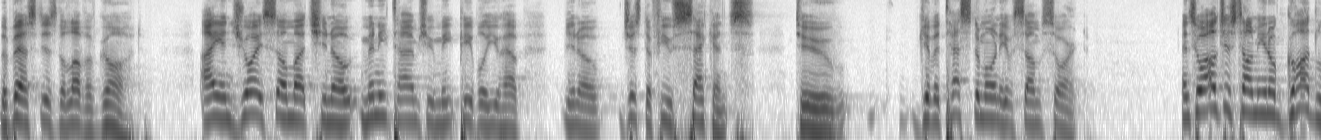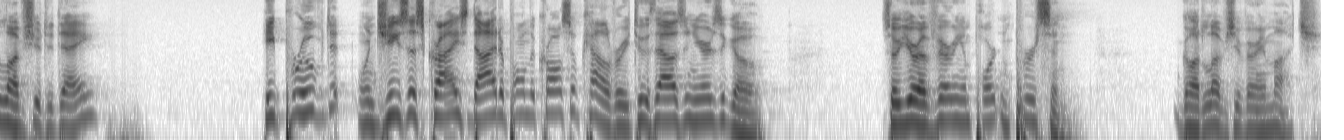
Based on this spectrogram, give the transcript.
The best is the love of God. I enjoy so much, you know, many times you meet people, you have, you know, just a few seconds to give a testimony of some sort. And so I'll just tell them, you know, God loves you today. He proved it when Jesus Christ died upon the cross of Calvary 2,000 years ago. So you're a very important person. God loves you very much.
